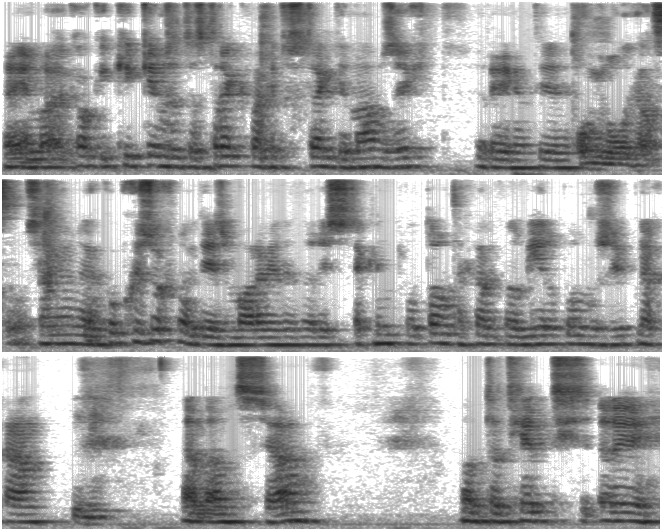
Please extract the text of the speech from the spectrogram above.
Nee, maar ook, ik, ik ken ze te strek, wat je te strek de naam zegt. Regent dat heb ik opgezocht nog deze morgen. Dat, is, dat klinkt potant, daar ga ik wel meer op onderzoek naar gaan. Mm -hmm. En dan, ja, want dat gaat, allee,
